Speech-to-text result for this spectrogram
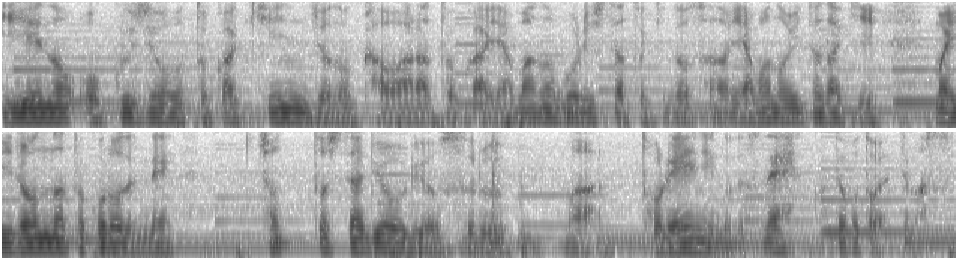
家の屋上とか近所の河原とか山登りした時のさ山の頂まあいろんなところでねちょっとした料理をするまあトレーニングですね。こういったことをやってます。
